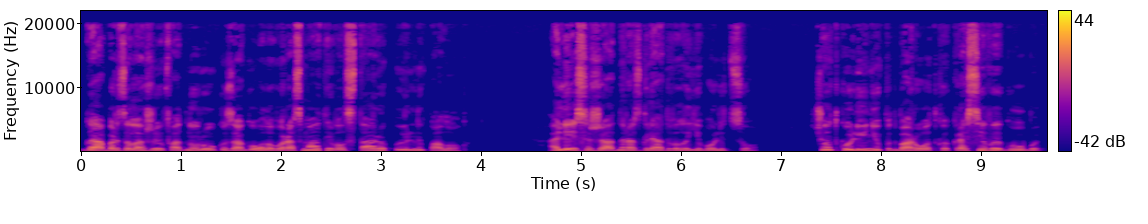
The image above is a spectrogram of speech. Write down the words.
Габр, заложив одну руку за голову, рассматривал старый пыльный полог. Олеся жадно разглядывала его лицо. Четкую линию подбородка, красивые губы,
